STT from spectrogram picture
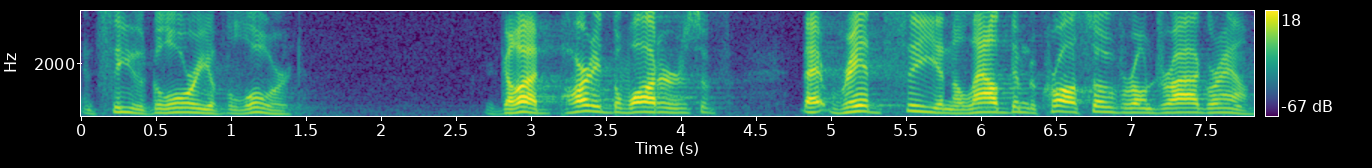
and see the glory of the Lord. God parted the waters of that Red Sea and allowed them to cross over on dry ground.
